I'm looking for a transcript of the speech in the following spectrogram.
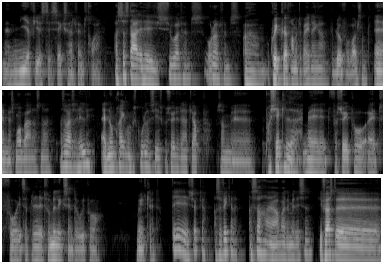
89 til 96, tror jeg. Og så startede jeg her i 97, 98. Og kunne ikke køre frem og tilbage længere. Det blev for voldsomt øh, med små børn og sådan noget. Og så var jeg så heldig, at nogen prikkede mig på skulderen og siger, at jeg skulle søge det der job som øh, projektleder med et forsøg på at få etableret et formidlingscenter ude på Mønsklint. Det søgte jeg, og så fik jeg det. Og så har jeg arbejdet med det siden. De første, øh,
